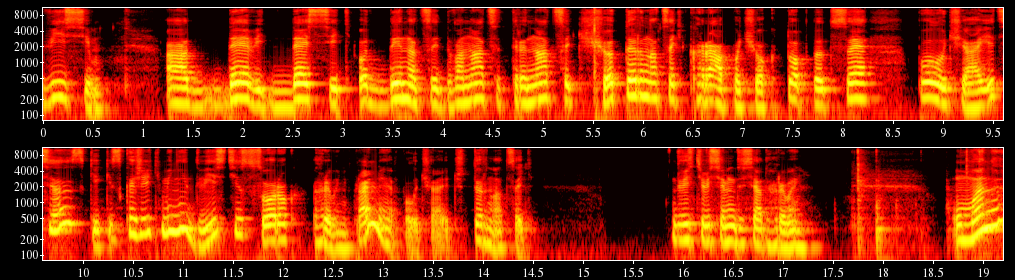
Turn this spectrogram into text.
вісім, а, дев'ять, десять, одинадцять, дванадцять, тринадцять, чотирнадцять крапочок. Тобто, це виходить, скільки, скажіть мені, 240 гривень. Правильно я получаю? 14. 280 гривень. У мене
